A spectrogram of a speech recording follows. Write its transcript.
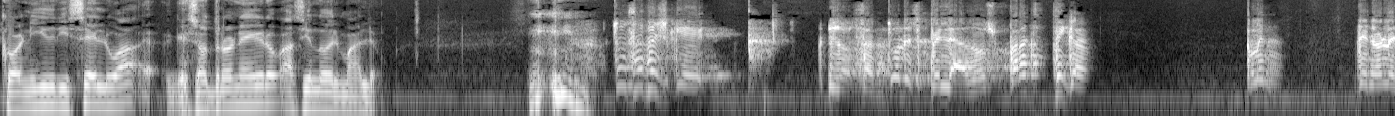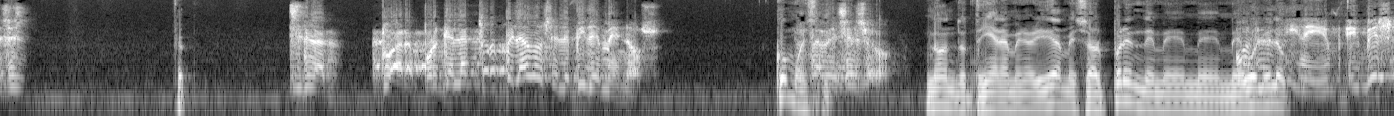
con Idris Elba, que es otro negro, haciendo del malo. Tú sabes que los actores pelados prácticamente no necesitan actuar, porque al actor pelado se le pide menos. ¿Cómo es? ¿Sabes eso? No, no tenía la menor idea, me sorprende, me, me, me vuelve loco. cine y, y ves...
